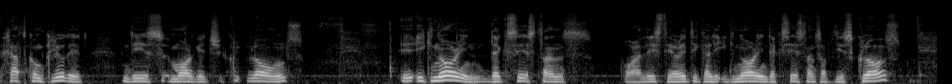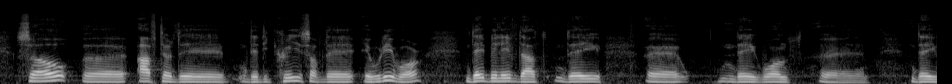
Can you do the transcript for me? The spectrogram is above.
had concluded these mortgage loans ignoring the existence, or at least theoretically ignoring the existence of this clause. So uh, after the, the decrease of the Euribor, they believe that they, uh, they, won't, uh, they,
